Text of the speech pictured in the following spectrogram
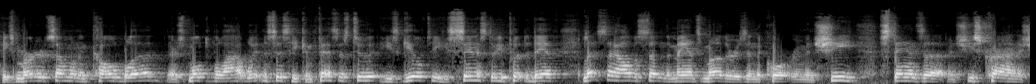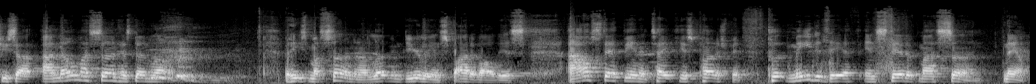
He's murdered someone in cold blood. There's multiple eyewitnesses. He confesses to it. He's guilty. He's sentenced to be put to death. Let's say all of a sudden the man's mother is in the courtroom and she stands up and she's crying and she says, I know my son has done wrong, but he's my son and I love him dearly in spite of all this. I'll step in and take his punishment. Put me to death instead of my son. Now,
